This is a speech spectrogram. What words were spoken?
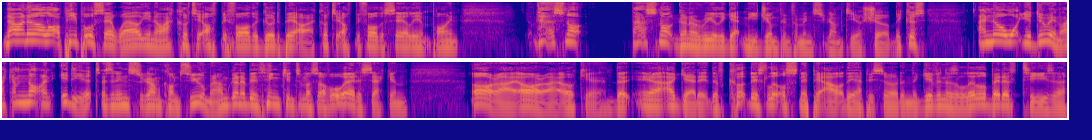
Now, I know a lot of people say, well, you know, I cut it off before the good bit or I cut it off before the salient point. That's not, that's not going to really get me jumping from Instagram to your show because I know what you're doing. Like, I'm not an idiot as an Instagram consumer. I'm going to be thinking to myself, oh, wait a second. All right, all right, okay. The, yeah, I get it. They've cut this little snippet out of the episode and they're giving us a little bit of teaser,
